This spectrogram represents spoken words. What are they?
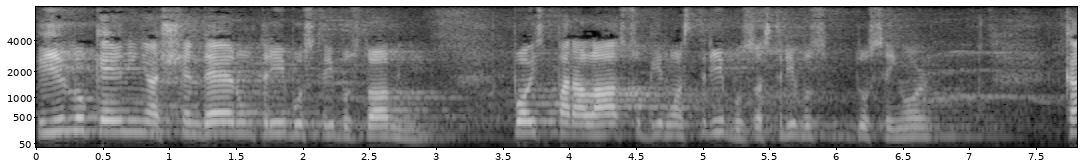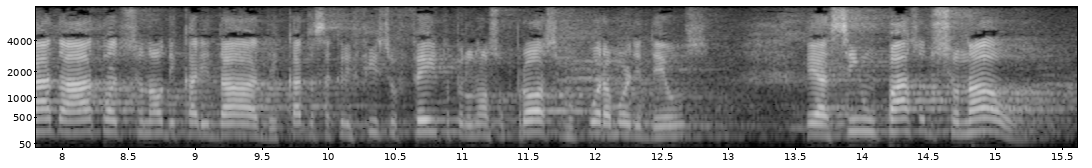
E luquenem ascenderam tribos, tribos domini, pois para lá subiram as tribos, as tribos do Senhor. Cada ato adicional de caridade, cada sacrifício feito pelo nosso próximo, por amor de Deus, é assim um passo adicional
